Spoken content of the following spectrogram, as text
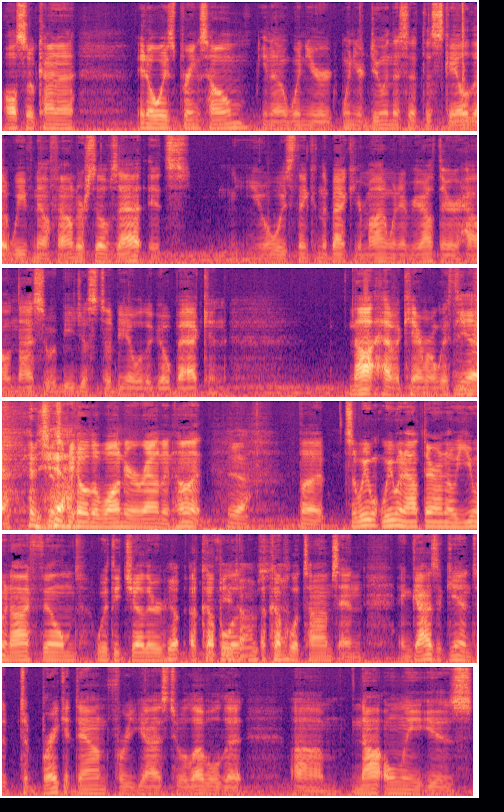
also kind of it always brings home you know when you're when you're doing this at the scale that we've now found ourselves at it's you always think in the back of your mind whenever you're out there how nice it would be just to be able to go back and not have a camera with you Yeah. and just Yeah. be able to wander around and hunt Yeah. but so we we went out there. I know you and I filmed with each other Yep, a couple a of times, a couple yeah. of times, and and guys, again to to break it down for you guys to a level that um, not only is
